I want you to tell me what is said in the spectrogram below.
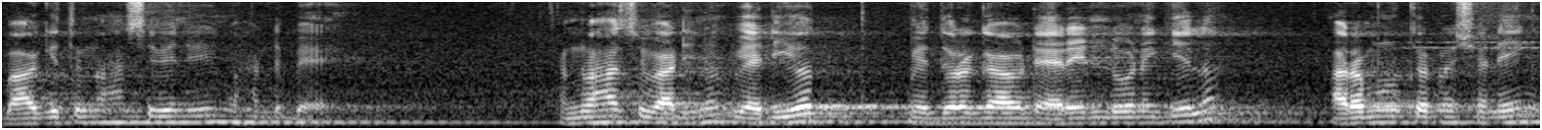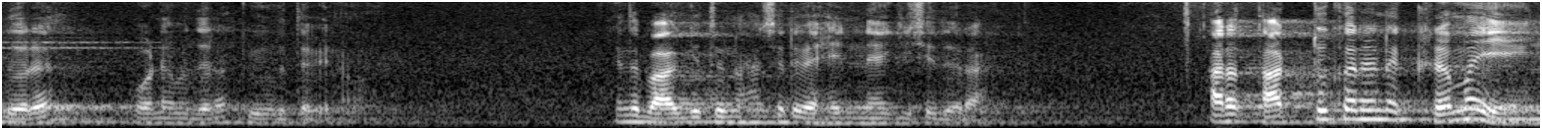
භාග්‍යතුන් වහන්සේ වෙනුවෙන් වහන්න බෑ. උන්වහන්සේ වඩින වැඩියොත් මේ දොර ගාවට ඇරෙන්න ඕනේ කියලා අරමුණු කරන ෂණයෙන් දොර ඕනෑම දොරක් විවෘත වෙනවා. එහෙනම් භාග්‍යතුන් වහන්සේට වැහෙන්නේ නැහැ කිසි දොරක්. අර තට්ටු කරන ක්‍රමයෙන්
